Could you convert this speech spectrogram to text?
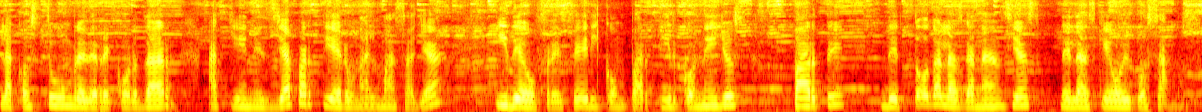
la costumbre de recordar a quienes ya partieron al más allá y de ofrecer y compartir con ellos parte de todas las ganancias de las que hoy gozamos.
